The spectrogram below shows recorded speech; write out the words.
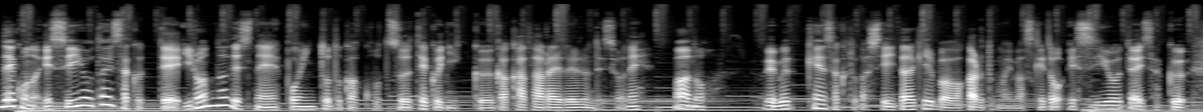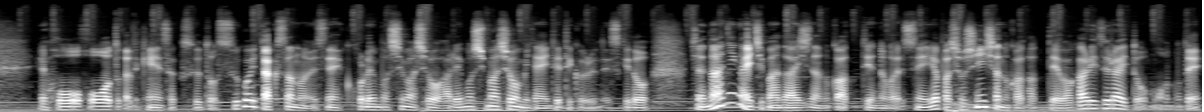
で、この SEO 対策っていろんなですね、ポイントとかコツ、テクニックが語られるんですよね。まあ、あのウェブ検索とかしていただければわかると思いますけど、SEO 対策、方法とかで検索すると、すごいたくさんのですね、これもしましょう、あれもしましょうみたいに出てくるんですけど、じゃあ何が一番大事なのかっていうのがですね、やっぱ初心者の方って分かりづらいと思うので、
